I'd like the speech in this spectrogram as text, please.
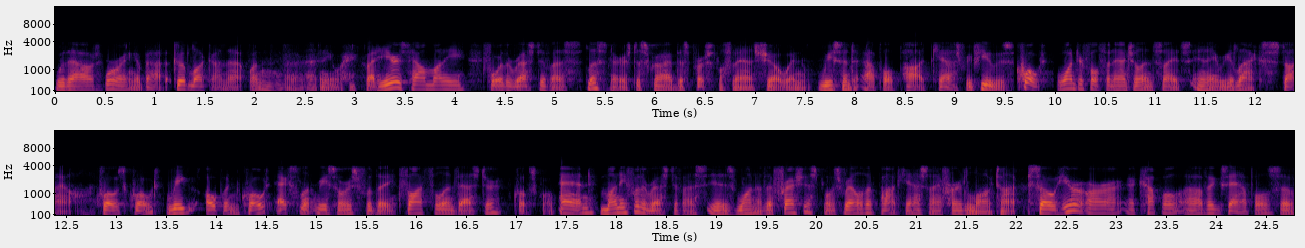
without worrying about it. Good luck on that one. Uh, anyway, but here's how Money for the Rest of Us listeners describe this personal finance show in recent Apple Podcast reviews. Quote: Wonderful financial insights in a relaxed style. Close quote. Reopen quote. Excellent resource for the thoughtful investor. Close quote. And Money for the Rest of Us is one of the freshest, most relevant podcasts I've heard in a long time. So here are a couple of examples of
